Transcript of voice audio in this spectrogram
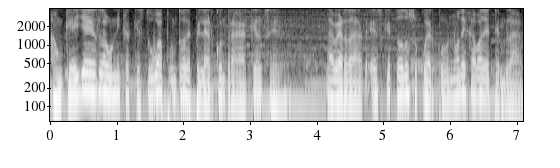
Aunque ella es la única que estuvo a punto de pelear contra aquel ser, la verdad es que todo su cuerpo no dejaba de temblar.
